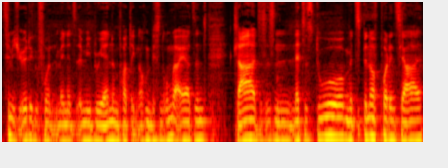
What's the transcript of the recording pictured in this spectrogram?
ziemlich öde gefunden, wenn jetzt irgendwie Brienne und Patrick noch ein bisschen rumgeeiert sind. Klar, das ist ein nettes Duo mit Spin-off-Potenzial,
